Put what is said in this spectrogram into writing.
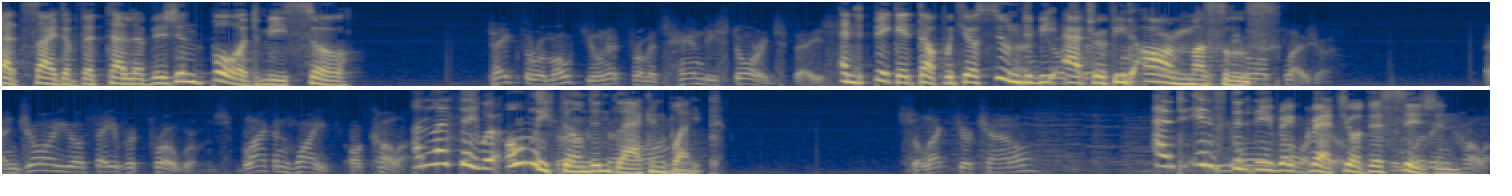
That side of the television bored me so. Take the remote unit from its handy storage space And pick it up with your soon-to-be atrophied arm muscles. Pleasure. Enjoy your favorite programs, black and white or color. Unless they were only Turn filmed in black and white. Select your channel. And instantly regret your shows in living decision.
